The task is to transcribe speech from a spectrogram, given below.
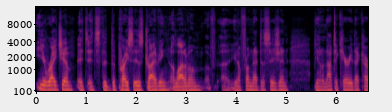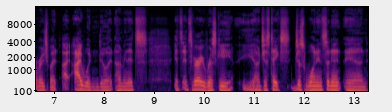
You're right, Jim. It's it's the the price is driving a lot of them, uh, you know, from that decision, you know, not to carry that coverage. But I, I wouldn't do it. I mean, it's it's it's very risky. You know, it just takes just one incident and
